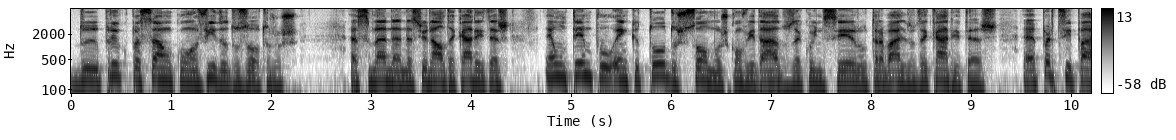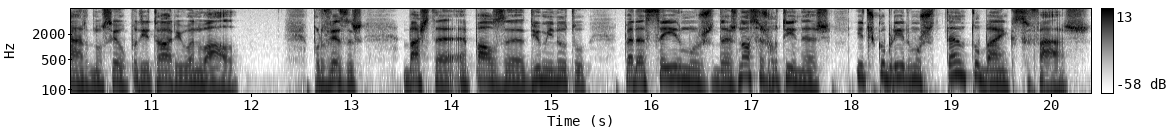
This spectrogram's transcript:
de preocupação com a vida dos outros a Semana Nacional da Caritas é um tempo em que todos somos convidados a conhecer o trabalho da Caritas, a participar no seu peditório anual. Por vezes, basta a pausa de um minuto para sairmos das nossas rotinas e descobrirmos tanto bem que se faz.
